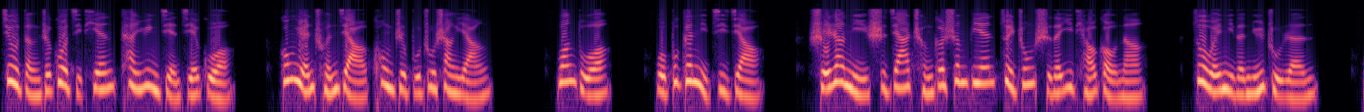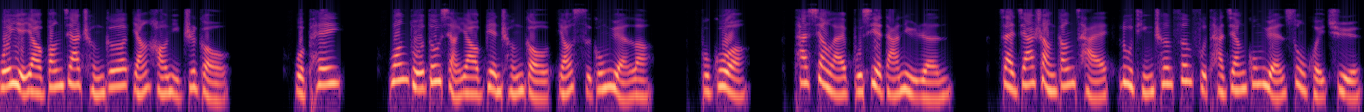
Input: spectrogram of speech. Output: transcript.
就等着过几天看孕检结果。公园唇角控制不住上扬。汪铎，我不跟你计较，谁让你是嘉诚哥身边最忠实的一条狗呢？作为你的女主人，我也要帮家成哥养好你只狗。我呸！汪铎都想要变成狗咬死公园了。不过他向来不屑打女人。再加上刚才陆廷琛吩咐他将公园送回去，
